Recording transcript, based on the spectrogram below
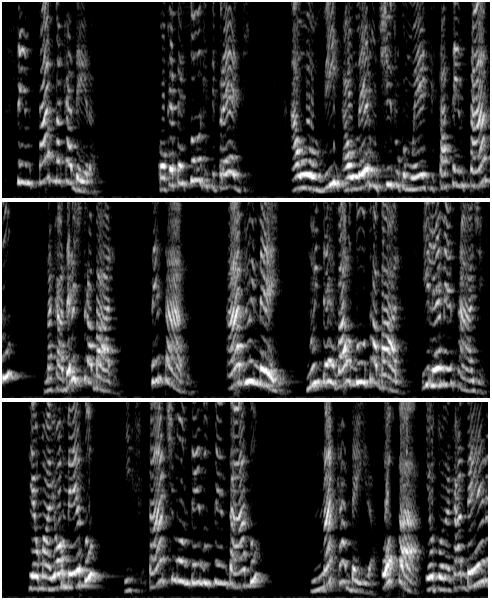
sentado na cadeira. Qualquer pessoa que se preze, ao ouvir, ao ler um título como esse, está sentado na cadeira de trabalho, sentado, abre o e-mail no intervalo do trabalho e lê a mensagem. Seu maior medo está te mantendo sentado na cadeira. Opa, eu tô na cadeira,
